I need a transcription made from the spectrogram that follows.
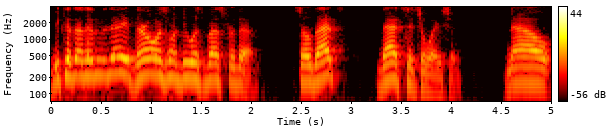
because at the end of the day, they're always going to do what's best for them. So that's that situation. Now,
